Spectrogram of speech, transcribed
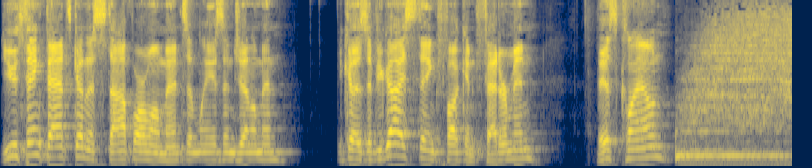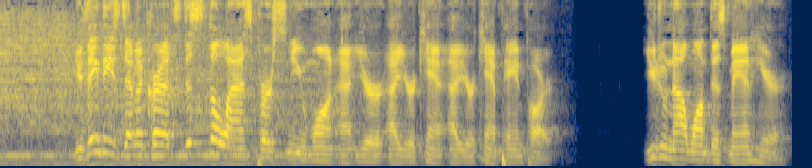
Do you think that's going to stop our momentum, ladies and gentlemen? Because if you guys think fucking Fetterman, this clown, you think these Democrats, this is the last person you want at your at your can at your campaign part. You do not want this man here.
